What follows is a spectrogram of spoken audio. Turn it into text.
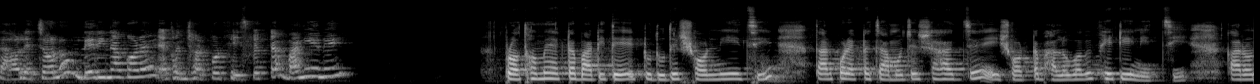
তাহলে চলো, দেরি না করে এখন ঝটপট ফেস প্যাকটা বানিয়ে নেই। প্রথমে একটা বাটিতে একটু দুধের সর নিয়েছি, তারপর একটা চামচের সাহায্যে এই সরটা ভালোভাবে ফেটিয়ে নিচ্ছি। কারণ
